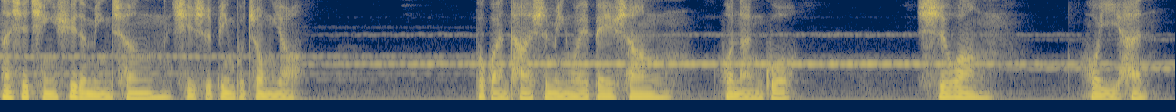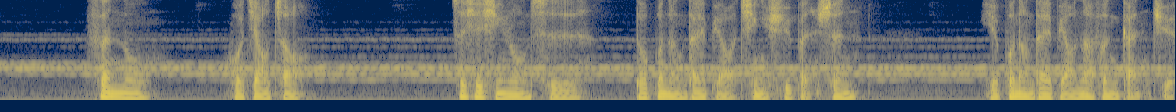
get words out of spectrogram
那些情绪的名称其实并不重要，不管它是名为悲伤。或难过、失望或遗憾、愤怒或焦躁，这些形容词都不能代表情绪本身，也不能代表那份感觉。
